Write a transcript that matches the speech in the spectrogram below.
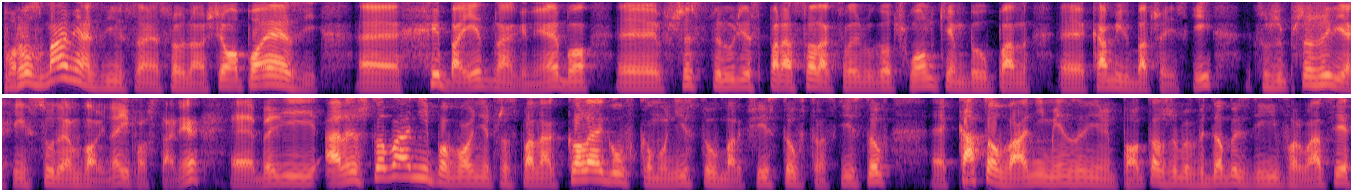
porozmawiać z nim z pewnością o poezji. E, chyba jednak nie, bo e, wszyscy ludzie z Parasola, którego członkiem był pan e, Kamil Baczyński, którzy przeżyli jakimś cudem wojnę i powstanie, e, byli aresztowani po wojnie przez pana kolegów, komunistów, marksistów, trockistów, e, katowani między innymi po to, żeby wydobyć z nich informacje,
